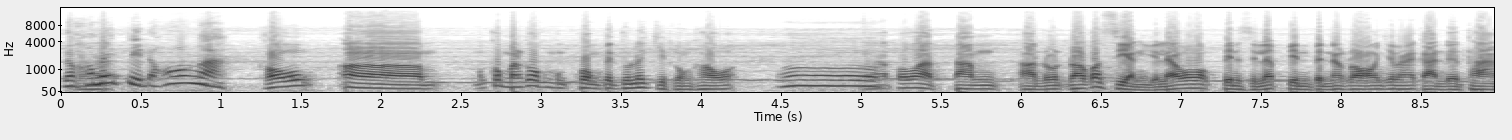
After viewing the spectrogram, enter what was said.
แล้วเขาไม่ปิดห้องอะเขาเอ่อมันก็มันก็คงเป็นธุรกิจของเขาอะเออ นะเพราะว่าตามอ่าเราเราก็เสี่ยงอยู่แล้วว่าเป็นศิลปินเป็นนักร้องใช่ไหมการเดินทาง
